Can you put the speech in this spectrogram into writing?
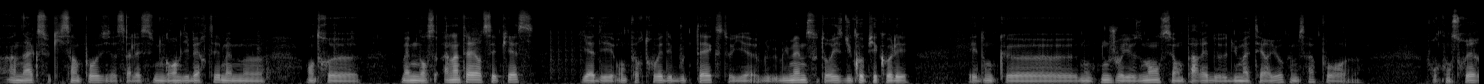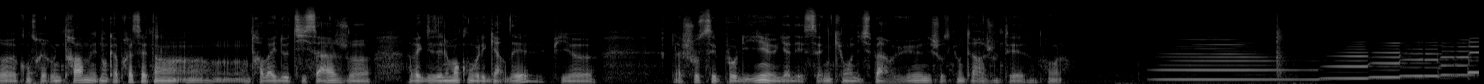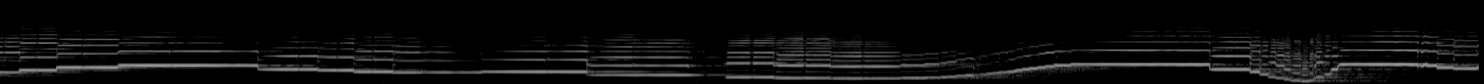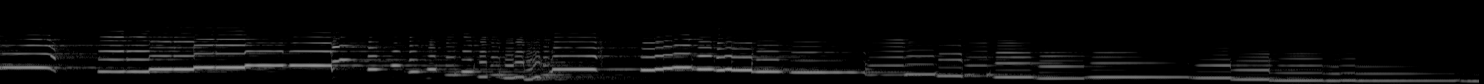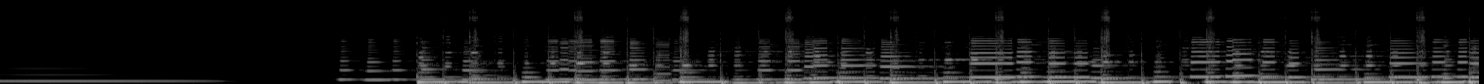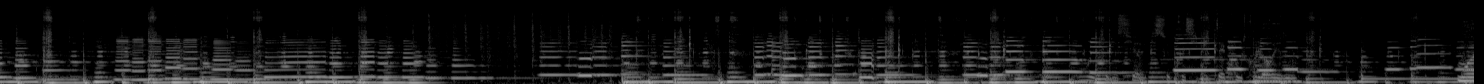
un axe qui s'impose, ça laisse une grande liberté, même, entre, même dans, à l'intérieur de ces pièces. Il y a des, on peut retrouver des bouts de texte, lui-même s'autorise du copier-coller. Et donc, euh, donc nous, joyeusement, on s'est emparé de, du matériau comme ça pour, euh, pour construire, euh, construire une trame. Et donc après, c'est un, un, travail de tissage avec des éléments qu'on voulait garder. Et puis la chose s'est polie. Il y a des scènes qui ont disparu, des choses qui ont été rajoutées. Voilà.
